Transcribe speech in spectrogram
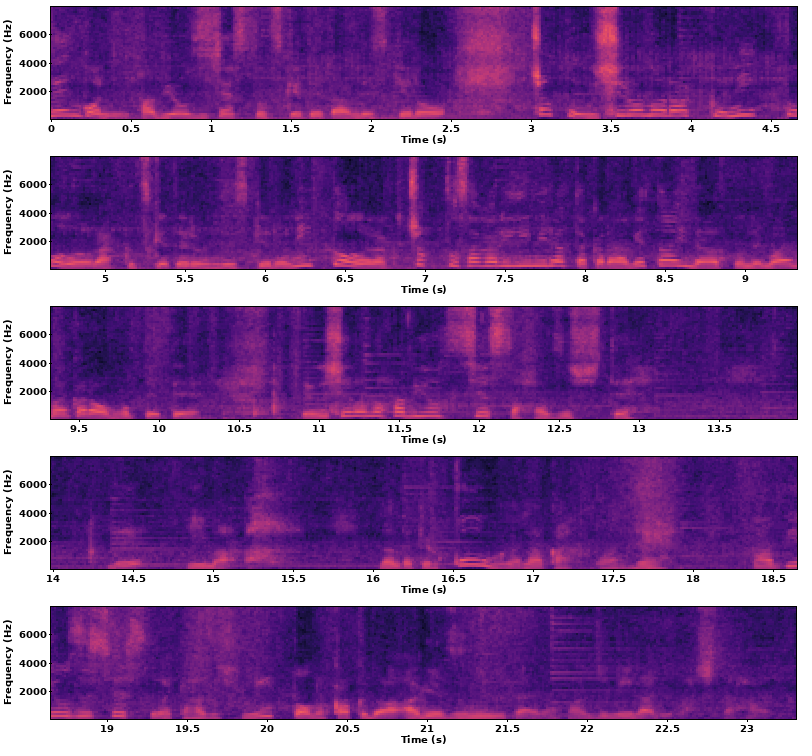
前後にファビオーズチェストつけてたんですけど、ちょっと後ろのラック、ニットのラックつけてるんですけど、ニットのラックちょっと下がり気味だったから上げたいなとね、前々から思ってて、で後ろのファビオーズチェスト外して、で、今、なんだけど工具がなかったんで、ファビオーズチェストだけ外し、ニットの角度は上げずにみたいな感じになりました。はい。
